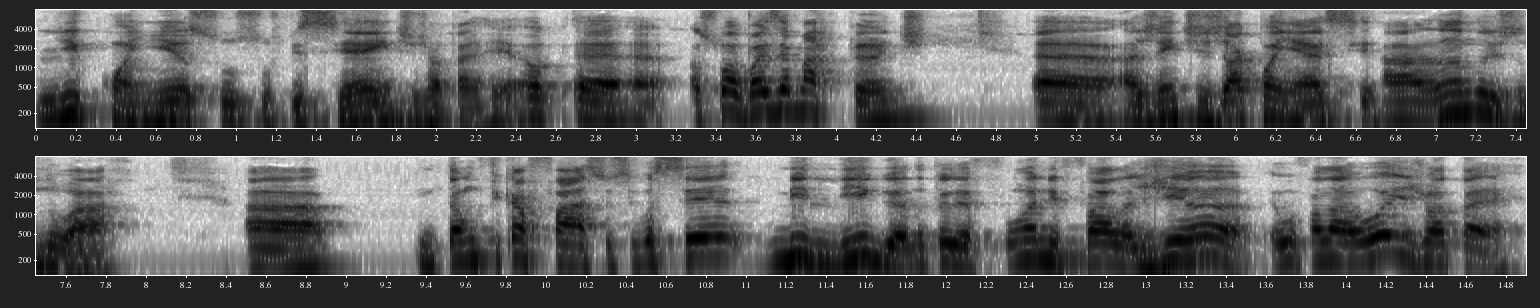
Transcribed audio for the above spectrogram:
lhe conheço o suficiente, JR, é, é, a sua voz é marcante, é, a gente já conhece há anos no ar. Ah, então fica fácil. Se você me liga no telefone e fala, Jean, eu vou falar, oi, JR,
